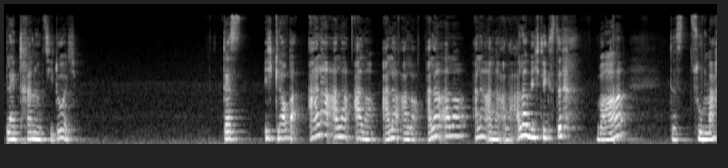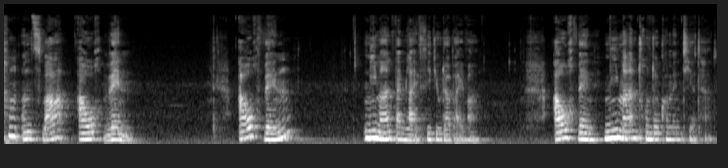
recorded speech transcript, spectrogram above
bleib dran und zieh durch. Das, ich glaube, aller, aller, aller, aller, aller, aller, aller, aller, aller, aller, aller wichtigste war, das zu machen und zwar auch wenn. Auch wenn niemand beim Live-Video dabei war. Auch wenn niemand drunter kommentiert hat.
